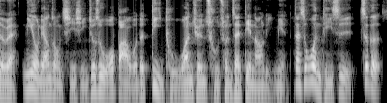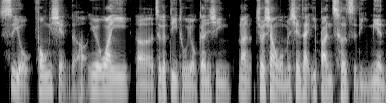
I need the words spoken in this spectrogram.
对不对？你有两种情形，就是我把我的地图完全储存在电脑里面，但是问题是这个是有风险的哈，因为万一呃这个地图有更新，那就像我们现在一般车子里面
